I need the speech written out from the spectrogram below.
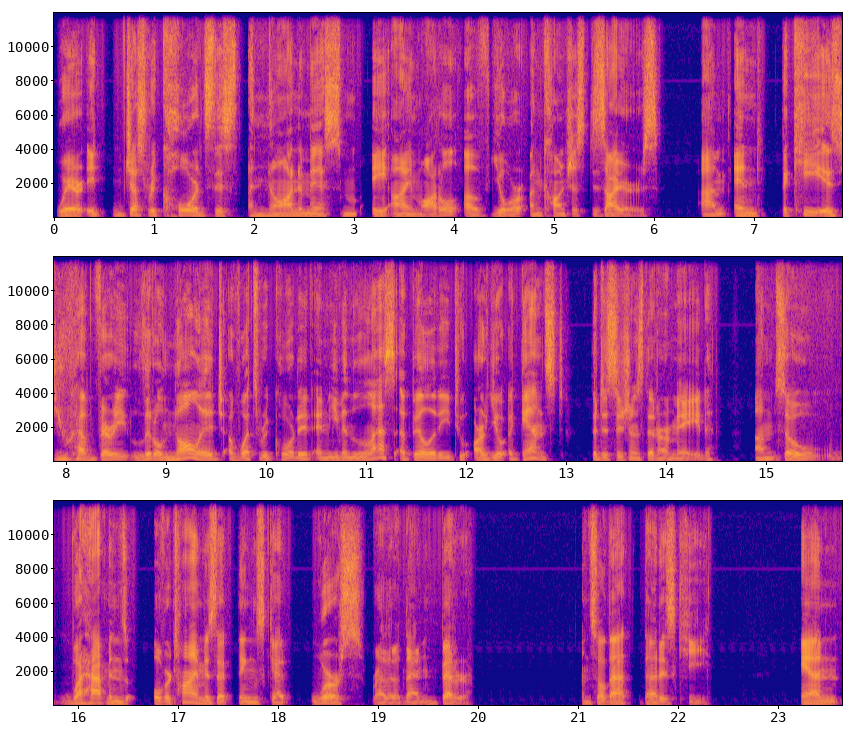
where it just records this anonymous AI model of your unconscious desires. Um, and the key is you have very little knowledge of what's recorded and even less ability to argue against the decisions that are made. Um, so what happens over time is that things get worse rather than better. And so that that is key. And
